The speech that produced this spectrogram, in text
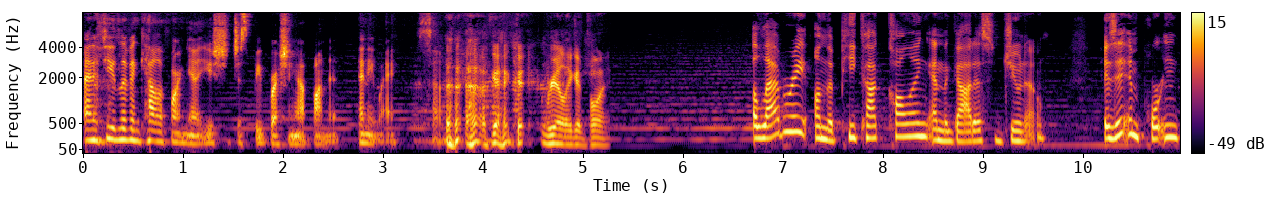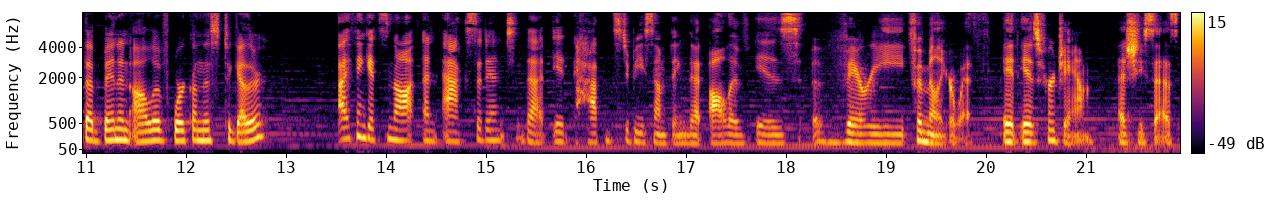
And if you live in California, you should just be brushing up on it anyway. So okay, good, really good point. Elaborate on the peacock calling and the goddess Juno. Is it important that Ben and Olive work on this together? I think it's not an accident that it happens to be something that Olive is very familiar with. It is her jam. as she says.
